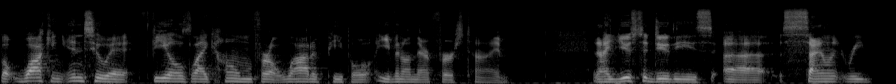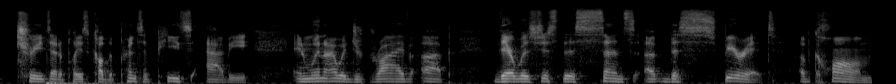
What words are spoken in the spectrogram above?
but walking into it feels like home for a lot of people, even on their first time. And I used to do these uh, silent retreats at a place called the Prince of Peace Abbey and when I would drive up, there was just this sense of this spirit of calm,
